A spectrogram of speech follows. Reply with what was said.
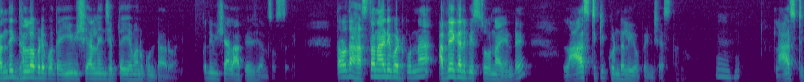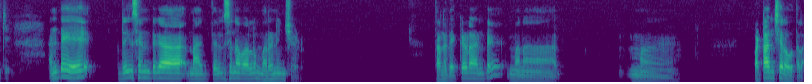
సందిగ్ధంలో పడిపోతాయి. ఈ విషయాలు నేను చెప్తే ఏమనుకుంటారు అని. కొన్ని విషయాలు ఆపేయాల్సి వస్తుంది. తర్వాత హస్తనాడి పట్టుకున్న అవే కనిపిస్తూ ఉన్నాయంటే లాస్ట్కి కుండలి ఓపెన్ చేస్తాను. లాస్ట్కి. అంటే రీసెంట్గా నాకు తెలిసిన వాళ్ళు మరణించాడు. తనది ఎక్కడ అంటే మన పటాన్చెర్ అవతల.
